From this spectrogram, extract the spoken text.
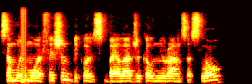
somewhat more efficient because biological neurons are slow.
